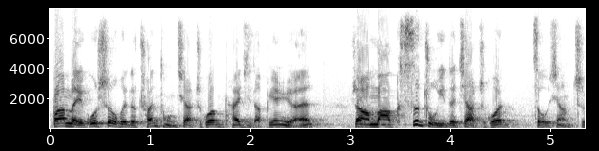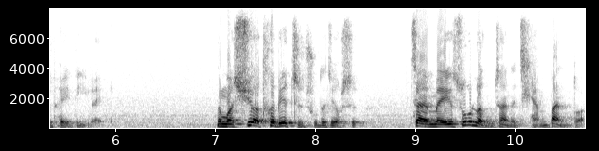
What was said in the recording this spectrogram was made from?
把美国社会的传统价值观排挤到边缘，让马克思主义的价值观走向支配地位。那么需要特别指出的就是，在美苏冷战的前半段，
